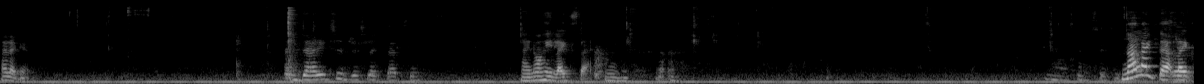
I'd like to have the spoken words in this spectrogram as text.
I like it. And Daddy too, just like that too. I know he likes that. Mm -hmm. uh -uh. No, Not like that, like,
